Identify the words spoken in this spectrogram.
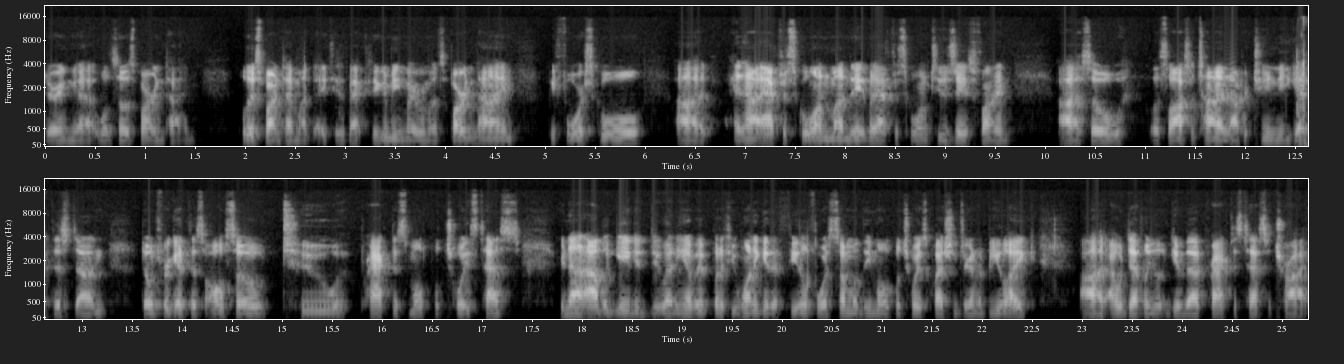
during uh, well, it's no Spartan time. Well, there's Spartan time Monday. I take it back. You're going to be in my room on Spartan time before school, uh, and not after school on Monday, but after school on Tuesday is fine. Uh, so it's lots of time and opportunity to get this done. Don't forget this also two practice multiple choice tests. You're not obligated to do any of it, but if you want to get a feel for what some of the multiple choice questions are going to be like, uh, I would definitely give that practice test a try.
